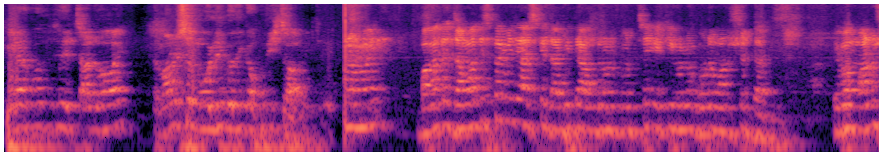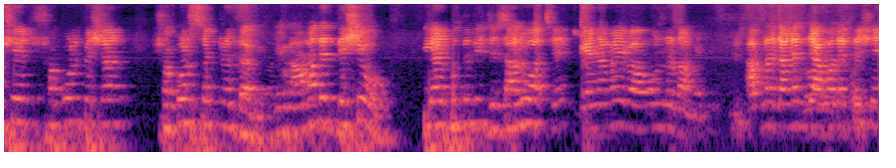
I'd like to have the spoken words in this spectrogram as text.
পিয়ার পদ্ধতি যদি চালু হয় মানুষের মৌলিক অধিকার প্রতিষ্ঠা হবে। বাংলাদেশ জামাত ইসলামী যে আজকে দাবিতে আন্দোলন করছে, এটি হলো বড় মানুষের দাবি। এবং মানুষের সকল পেশার, সকল সেক্টরের দাবি। এবং আমাদের দেশেও পিয়ার পদ্ধতি যে চালু আছে বেনামে বা অন্য নামে। আপনারা জানেন যে আমাদের দেশে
